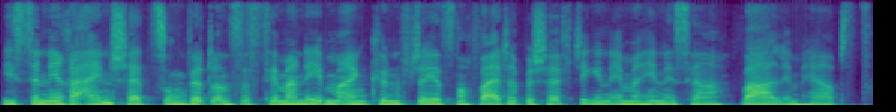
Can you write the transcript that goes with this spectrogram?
Wie ist denn Ihre Einschätzung? Wird uns das Thema Nebeneinkünfte jetzt noch weiter beschäftigen? Immerhin ist ja Wahl im Herbst.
